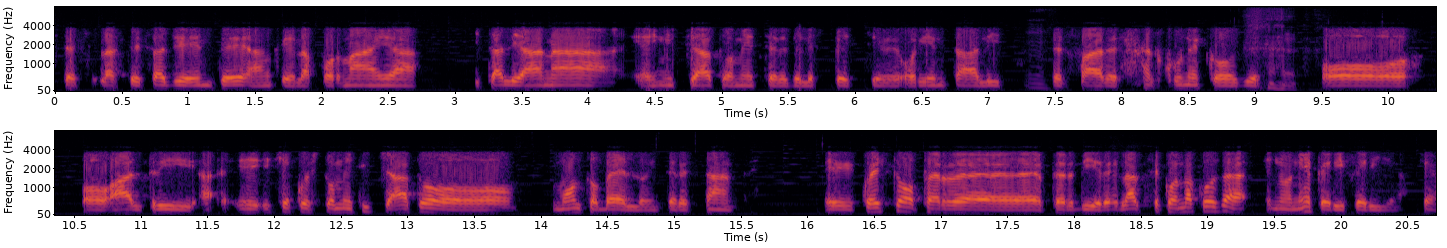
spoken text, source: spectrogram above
stessi, la stessa gente, anche la fornaia italiana, ha iniziato a mettere delle spezie orientali uh-huh. per fare alcune cose o, o, altri, e c'è questo meticciato molto bello, interessante. E questo per, per dire, la seconda cosa non è periferia, cioè,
